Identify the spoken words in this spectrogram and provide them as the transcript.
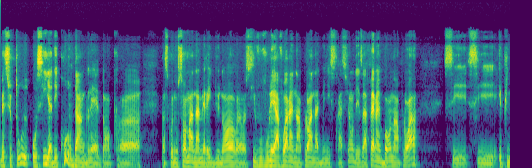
Mais surtout aussi, il y a des cours d'anglais. Donc, euh, parce que nous sommes en Amérique du Nord, euh, si vous voulez avoir un emploi en administration des affaires, un bon emploi, c'est, et puis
